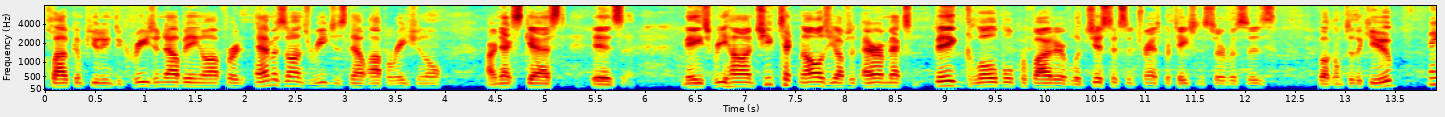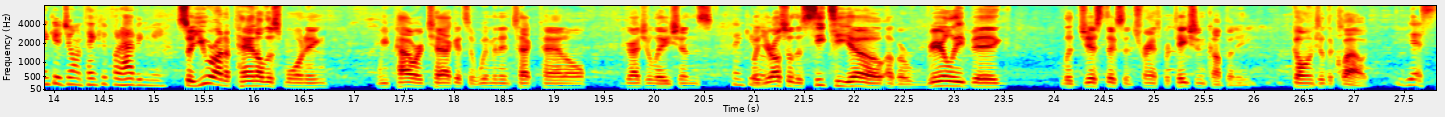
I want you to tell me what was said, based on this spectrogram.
Cloud computing decrees are now being offered. Amazon's Reach is now operational. Our next guest is Maze Rehan, Chief Technology Officer at Aramex, big global provider of logistics and transportation services. Welcome to theCUBE. Thank you, John. Thank you for having me. So you were on a panel this morning. We Power Tech, it's a Women in Tech panel. Congratulations. Thank you. But you're also the CTO of a really big logistics and transportation company going to the cloud. Yes.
